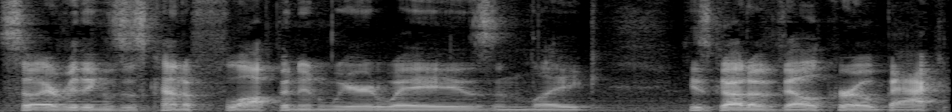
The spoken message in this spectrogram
so everything's just kind of flopping in weird ways and like he's got a velcro back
